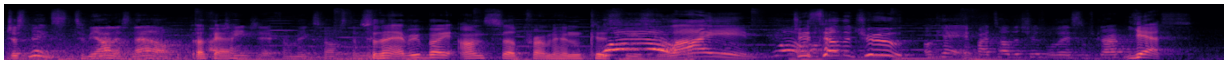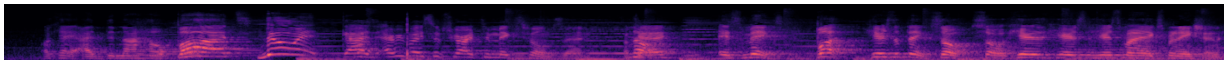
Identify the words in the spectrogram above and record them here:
just Migz. To be honest, now Okay. I changed it from Migz Films to Migz. So then everybody unsub from him because he's lying. Whoa, Just okay. tell the truth. okay, if I tell the truth, will they subscribe? Yes. Okay, I did not help, but Do it, guys. Everybody subscribe to Migz Films then. Okay. No, it's mixed. But here's the thing. So so here here's here's my explanation.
